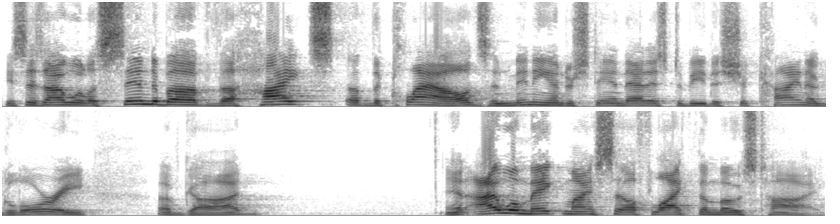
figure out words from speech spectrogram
He says, I will ascend above the heights of the clouds, and many understand that is to be the Shekinah glory of God. And I will make myself like the Most High.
